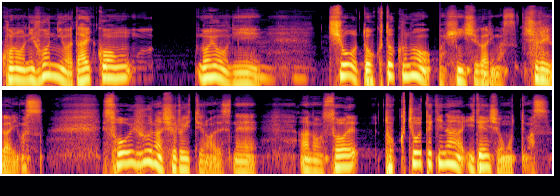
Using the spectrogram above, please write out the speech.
この日本には大根のように地方独特の品種があります。種類があります、そういうふうな種類っていうのはですねあのそれ特徴的な遺伝子を持っています、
